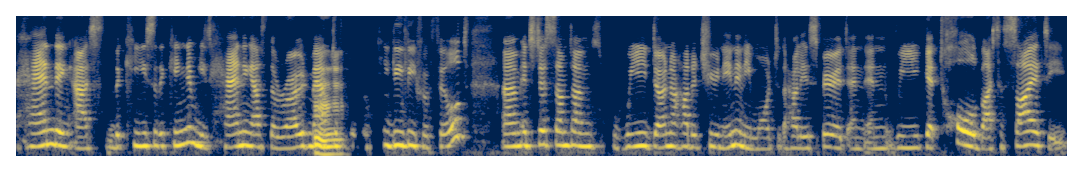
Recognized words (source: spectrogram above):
handing us the keys to the kingdom he's handing us the roadmap mm-hmm. to completely fulfilled um, it's just sometimes we don't know how to tune in anymore to the Holy Spirit, and, and we get told by society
